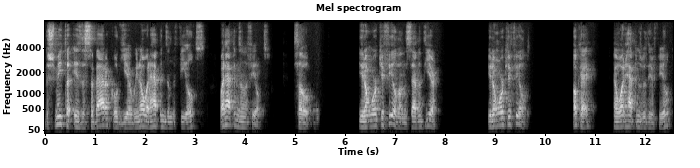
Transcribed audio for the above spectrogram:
The Shmita is the sabbatical year. We know what happens in the fields. What happens in the fields? So you don't work your field on the seventh year. You don't work your field. Okay. And what happens with your field?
